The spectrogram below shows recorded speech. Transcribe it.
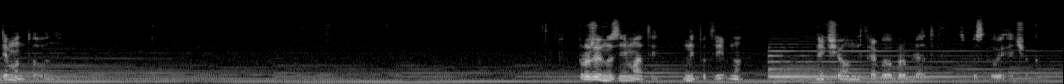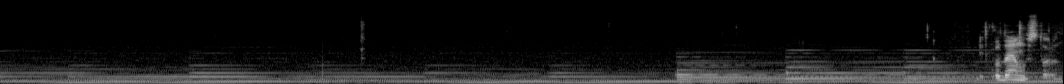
демонтований. Пружину знімати не потрібно, якщо вам не треба обробляти спусковий гачок. Відкладаємо в сторону.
